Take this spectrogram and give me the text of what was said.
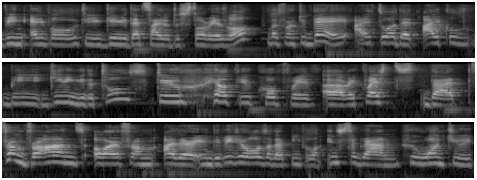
being able to give you that side of the story as well. But for today, I thought that I could be giving you the tools to help you cope with uh, requests that from brands or from other individuals, other people on Instagram who want you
